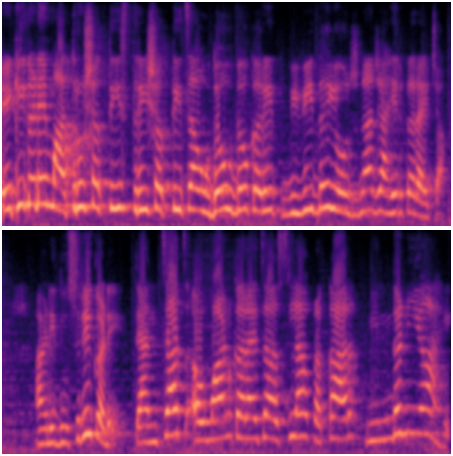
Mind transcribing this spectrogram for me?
एकीकडे मातृशक्ती स्त्री शक्तीचा उदो उदो करीत विविध योजना जाहीर करायच्या आणि दुसरीकडे त्यांचाच अवमान करायचा असला प्रकार निंदनीय आहे.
